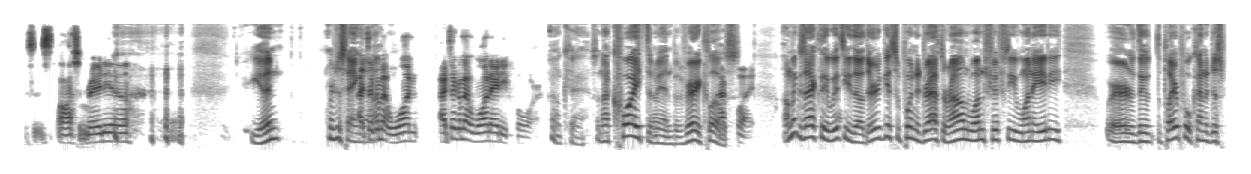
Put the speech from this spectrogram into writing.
This is awesome radio. you good. We're just hanging. Out. I took out. him at one. I took him at 184. Okay, so not quite the min, but very close. Not quite. I'm exactly with you though. There gets a point in the draft around 150, 180, where the the player pool kind of just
